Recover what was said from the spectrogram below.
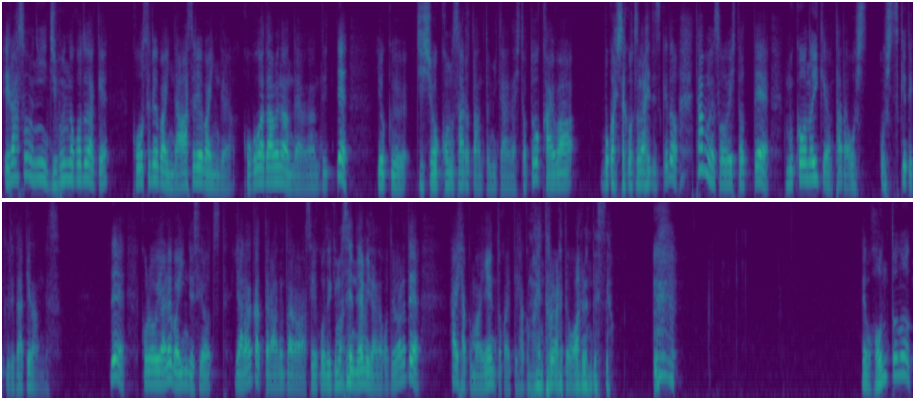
偉そうに自分のことだけこうすればいいんだああすればいいんだよここがダメなんだよなんて言ってよく自称コンサルタントみたいな人と会話僕はしたことないですけど多分そういう人って向こうの意見をただ押し押し付けてくるだけなんです。でこれをやればいいんですよつってやらなかったらあなたが成功できませんねみたいなこと言われてはい100万円とか言って100万円取られて終わるんですよ。でも本当の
